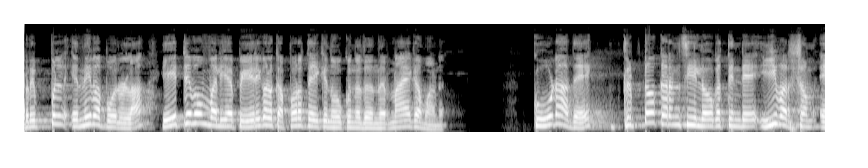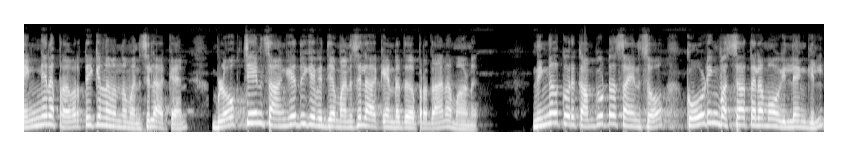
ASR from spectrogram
റിപ്പിൾ എന്നിവ പോലുള്ള ഏറ്റവും വലിയ പേരുകൾക്കപ്പുറത്തേക്ക് നോക്കുന്നത് നിർണായകമാണ്. കൂടാതെ ക്രിപ്റ്റോ കറൻസി ലോകത്തിന്റെ ഈ വർഷം എങ്ങനെ പ്രവർത്തിക്കുന്നുവെന്ന് മനസ്സിലാക്കാൻ ബ്ലോക്ക് ചെയിൻ സാങ്കേതികവിദ്യ മനസ്സിലാക്കേണ്ടത് പ്രധാനമാണ്. നിങ്ങൾക്കൊരു കമ്പ്യൂട്ടർ സയൻസോ കോഡിംഗ് പശ്ചാത്തലമോ ഇല്ലെങ്കിൽ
